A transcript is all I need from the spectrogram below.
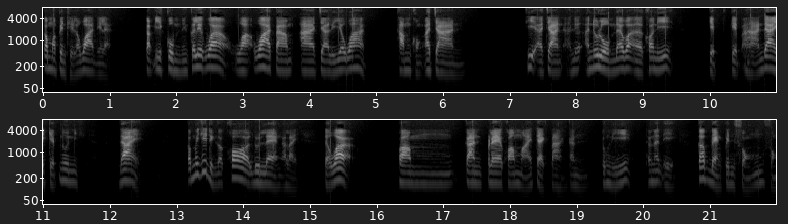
ก็มาเป็นเถรวาทนี่แหละ กับอีกกลุ่มหนึ่งก็เรียกว่าว่าว่าตามอาจาริยวาทคำของอาจารย์ ที่อาจารย์อนุโลมได้ว่าเออข้อนี้ เก็บเก็บอาหารได้ เก็บนู่นได้ ก็ไม่ใช่ถึงกับข้อรุนแรงอะไร แต่ว่าความการแปลความหมายแตกต่างกันตรงนี้เท่านั้นเอง ก็แบ่งเป็นสองสอง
